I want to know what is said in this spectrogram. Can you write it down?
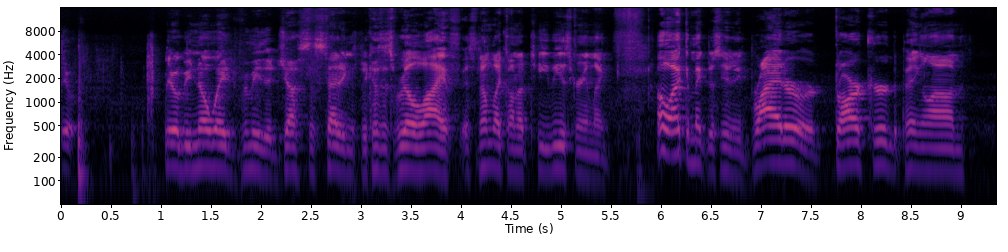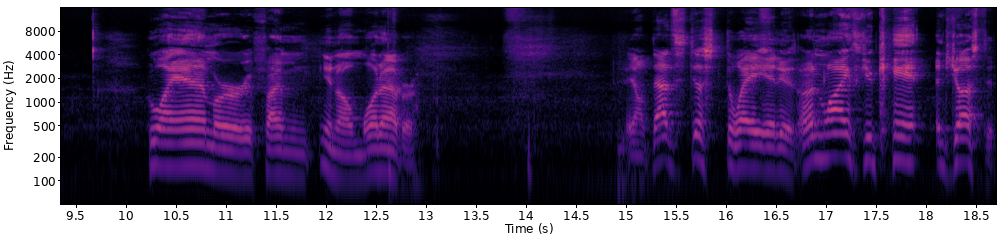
It, there would be no way for me to adjust the settings because it's real life. It's not like on a TV screen, like, oh, I can make this any brighter or darker depending on who I am or if I'm, you know, whatever. You know, that's just the way it is. Unlike you can't adjust it.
